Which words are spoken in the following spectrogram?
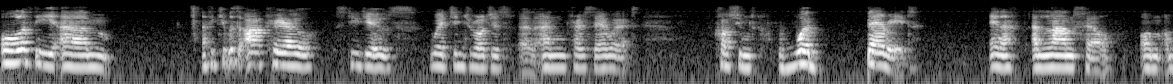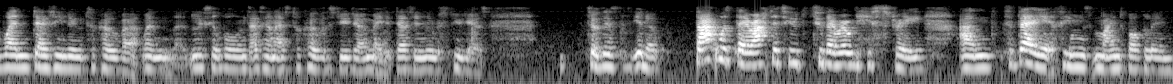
All of the, um, I think it was RKO Studios where Ginger Rogers and, and Fred Astaire worked, costumes were buried in a, a landfill on when Desilu took over, when Lucille Ball and Desi Arnaz took over the studio and made it Desilu Studios. So there's, you know, that was their attitude to their own history, and today it seems mind-boggling.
